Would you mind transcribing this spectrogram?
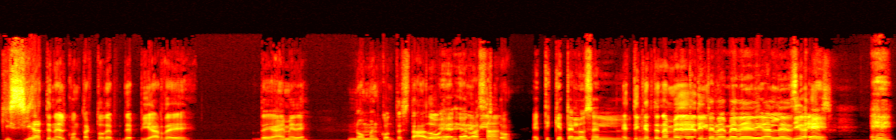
Quisiera tener el contacto de, de PR de, de AMD. No me han contestado. Eh, He eh, visto- Etiquétenlos en... Etiqueten AMD. Etiqueten a MD, díganles. Díganles. Eh, eh.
